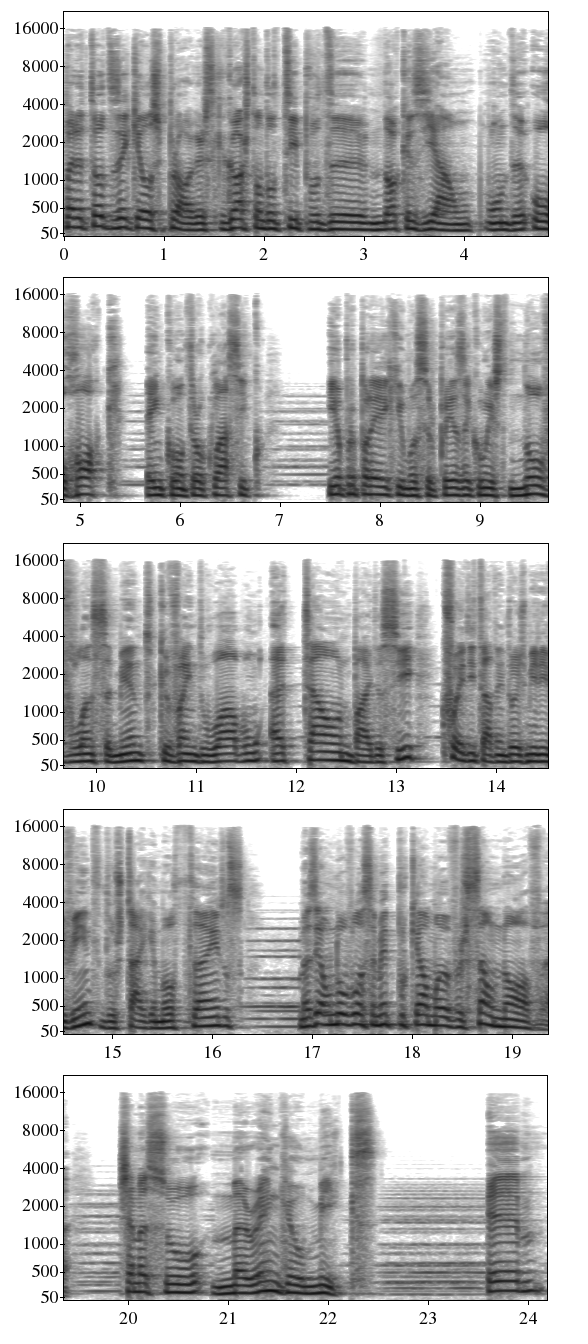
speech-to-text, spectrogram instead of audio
Para todos aqueles proggers que gostam do tipo de, de ocasião onde o rock encontra o clássico, eu preparei aqui uma surpresa com este novo lançamento que vem do álbum A Town by the Sea, que foi editado em 2020 dos Tiger Mouth Tales, mas é um novo lançamento porque há uma versão nova. Chama-se o Marengo Mix. Um,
